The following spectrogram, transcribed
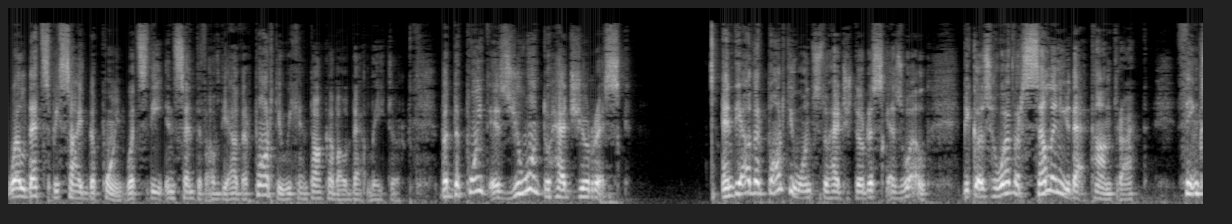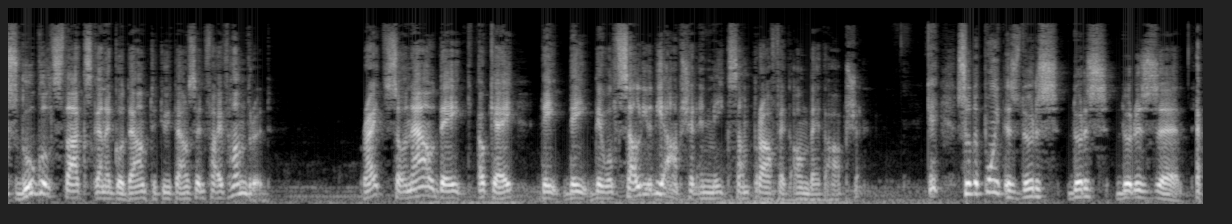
Well, that's beside the point. What's the incentive of the other party? We can talk about that later. But the point is you want to hedge your risk. And the other party wants to hedge the risk as well, because whoever's selling you that contract thinks Google stock's going to go down to 2,500. Right? So now they, okay, they, they, they will sell you the option and make some profit on that option. Okay, so the point is there's there's there is a, a,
